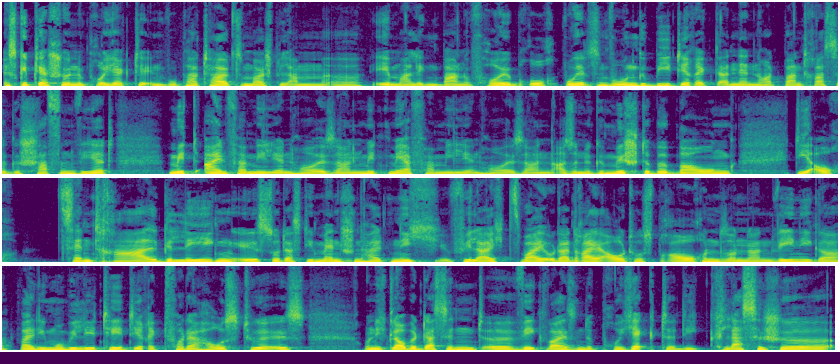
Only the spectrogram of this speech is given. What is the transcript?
Es gibt ja schöne Projekte in Wuppertal, zum Beispiel am äh, ehemaligen Bahnhof Heubruch, wo jetzt ein Wohngebiet direkt an der Nordbahntrasse geschaffen wird, mit Einfamilienhäusern, mit Mehrfamilienhäusern, also eine gemischte Bebauung, die auch zentral gelegen ist, so dass die Menschen halt nicht vielleicht zwei oder drei Autos brauchen, sondern weniger, weil die Mobilität direkt vor der Haustür ist. Und ich glaube, das sind äh, wegweisende Projekte. Die klassische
